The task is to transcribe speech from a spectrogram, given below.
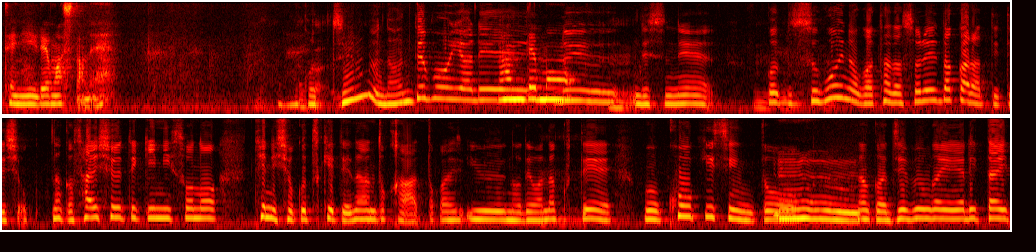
手に入れましたね。全部何でもやれ何でも。るんですね。すごいのがただそれだからって言ってしょなんか最終的にその手に職つけてなんとかとかいうのではなくてもう好奇心とうんなんか自分がやりたいっ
